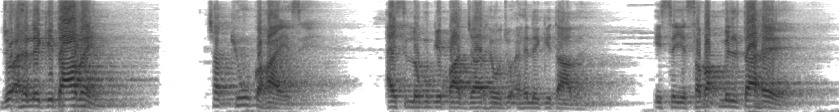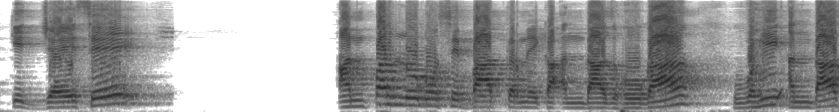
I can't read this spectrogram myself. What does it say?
جو اہل کتاب ہیں۔ اچھا کیوں کہا ایسے ایسے لوگوں کے پاس جا رہے ہو جو اہل کتاب ہیں۔ اس سے یہ سبق ملتا ہے کہ جیسے ان پڑھ لوگوں سے بات کرنے کا انداز ہوگا وہی انداز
